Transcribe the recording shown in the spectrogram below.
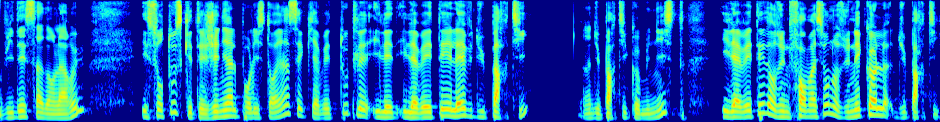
vidé ça dans la rue. Et surtout, ce qui était génial pour l'historien, c'est qu'il avait été élève du parti, hein, du parti communiste. Il avait été dans une formation dans une école du parti.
